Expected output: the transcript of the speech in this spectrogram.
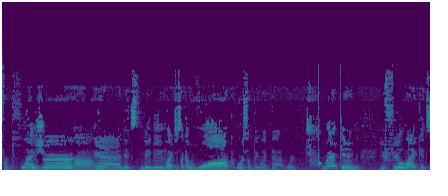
for pleasure Uh-huh. and it's maybe like just like a walk or something like that. Where trekking, you feel like it's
